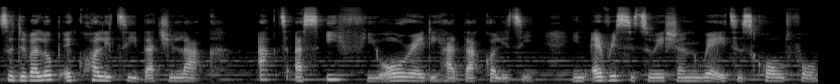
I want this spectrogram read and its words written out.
to develop a quality that you lack, act as if you already had that quality in every situation where it is called for.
